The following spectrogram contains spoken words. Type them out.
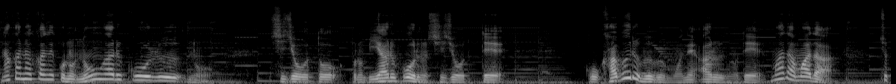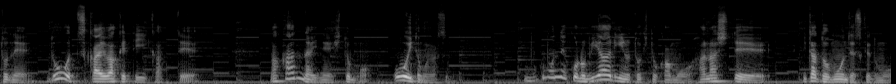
なかなかねこのノンアルコールの市場とこのビアルコールの市場ってこう被る部分もねあるのでまだまだちょっとねどう使い分けていいかって分かんないね人も多いと思います。僕もねこのビアリーの時とかも話していたと思うんですけども、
